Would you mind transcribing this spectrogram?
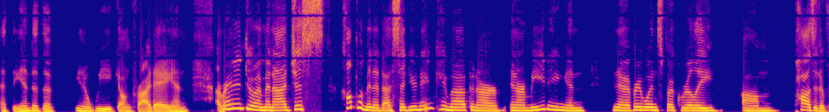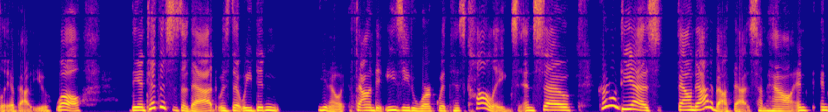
at the end of the, you know, week on Friday. And I ran into him and I just complimented. I said, Your name came up in our in our meeting and you know, everyone spoke really um positively about you. Well, the antithesis of that was that we didn't you know, found it easy to work with his colleagues. And so Colonel Diaz found out about that somehow and, and,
